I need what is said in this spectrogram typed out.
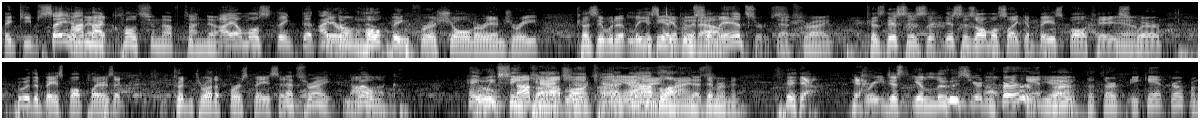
they keep saying that. I'm that. not close enough to I, know. I almost think that I they're don't know. hoping for a shoulder injury because it would at least give them some out. answers. That's right. Because this is this is almost like a baseball case Yeah. where who are the baseball players that couldn't throw to first base anymore? That's right. Knoblauch. Well, hey, Who? we've seen Knoblauch. catchers. Knoblauch, Yeah, yeah. Knoblauch, Ryan Zimmerman. yeah. Where you just you lose your oh, He nerve. can't Yeah. throw the third. He can't throw from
